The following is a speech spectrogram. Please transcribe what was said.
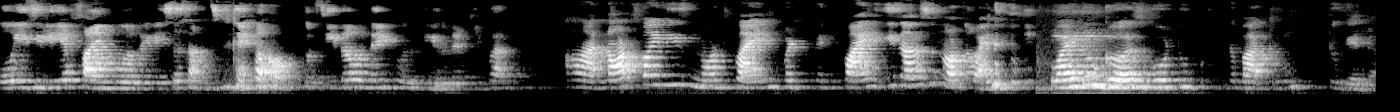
वो इसीलिए फाइन बोल रहे ऐसा समझ हैं तो सीधा वो नहीं बोलती है लड़की बात हाँ not fine is not fine but when fine is also not fine why do girls go to the bathroom together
